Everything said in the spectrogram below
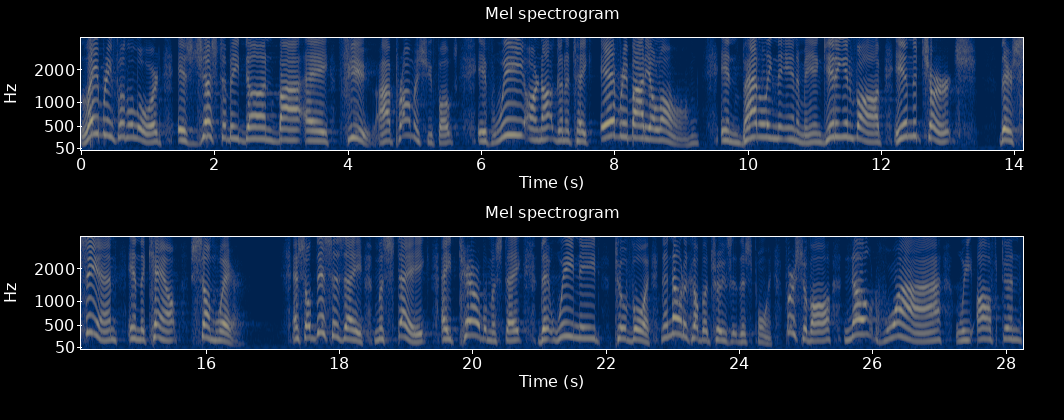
laboring for the Lord is just to be done by a few. I promise you, folks, if we are not going to take everybody along in battling the enemy and getting involved in the church, there's sin in the camp somewhere. And so, this is a mistake, a terrible mistake that we need to avoid. Now, note a couple of truths at this point. First of all, note why we often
